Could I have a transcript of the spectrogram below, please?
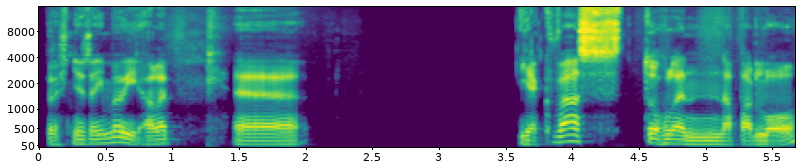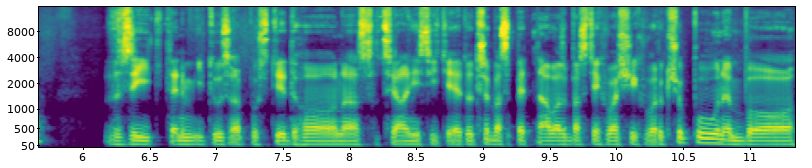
Strašně zajímavý, ale eh, jak vás tohle napadlo vzít ten mýtus a pustit ho na sociální sítě? Je to třeba zpětná vazba z těch vašich workshopů, nebo...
